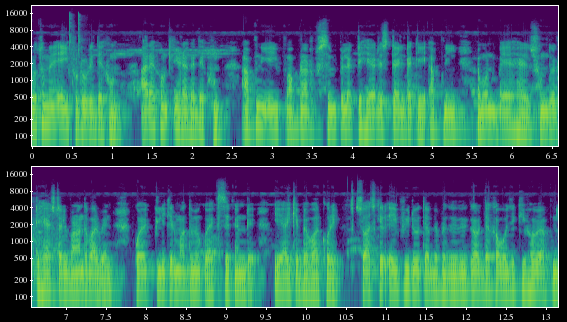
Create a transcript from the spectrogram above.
প্রথমে এই ফটোটি দেখুন আর এখন এটাকে দেখুন। আপনি এই আপনার সিম্পল একটি হেয়ার স্টাইলটাকে আপনি এমন হ্যাঁ, সুন্দর একটি হেয়ার স্টাইল বানাতে পারবেন কয়েক ক্লিকের মাধ্যমে কয়েক সেকেন্ডে এআইকে ব্যবহার করে। সো আজকের এই ভিডিওতে আমি আপনাদের দেখাবো যে কীভাবে আপনি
